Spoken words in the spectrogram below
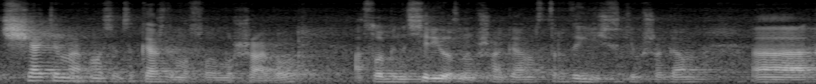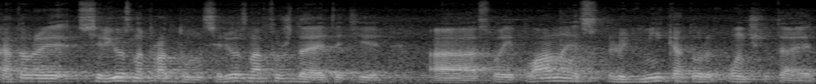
тщательно относится к каждому своему шагу, особенно серьезным шагам, стратегическим шагам, а, который серьезно продуман, серьезно обсуждает эти а, свои планы с людьми, которых он считает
